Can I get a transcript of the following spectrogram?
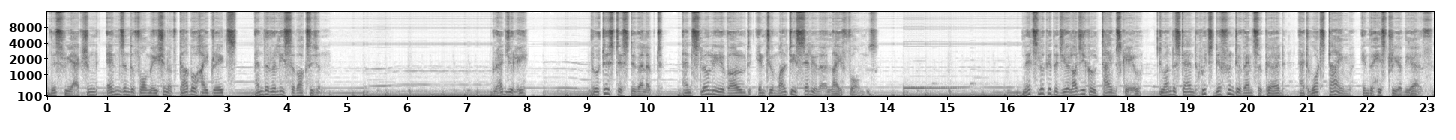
This reaction ends in the formation of carbohydrates and the release of oxygen. Gradually, Protistis developed and slowly evolved into multicellular life forms. Let's look at the geological timescale to understand which different events occurred at what time in the history of the Earth.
